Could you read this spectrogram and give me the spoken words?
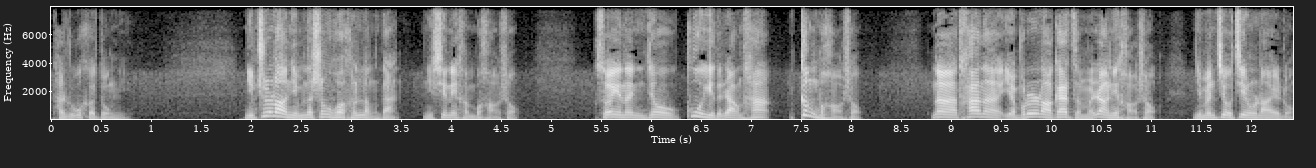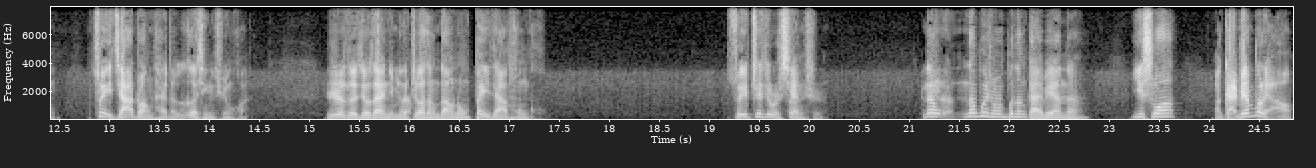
他如何懂你？你知道你们的生活很冷淡，你心里很不好受。所以呢，你就故意的让他更不好受，那他呢也不知道该怎么让你好受，你们就进入到一种最佳状态的恶性循环，日子就在你们的折腾当中倍加痛苦。所以这就是现实。那那为什么不能改变呢？一说啊，改变不了，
